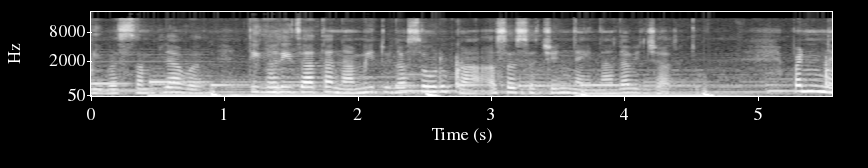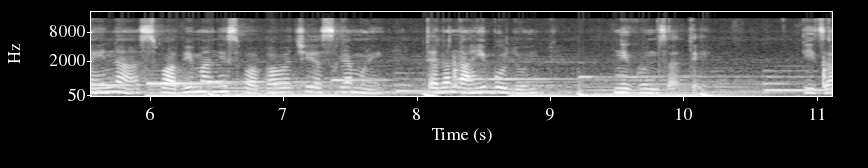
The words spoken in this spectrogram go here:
दिवस संपल्यावर ती घरी जाताना मी तुला सोडू का असं सचिन नैनाला विचारतो. पण नैना स्वाभिमानी स्वभावाची असल्यामुळे त्याला नाही बोलून निघून जाते. तिचा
